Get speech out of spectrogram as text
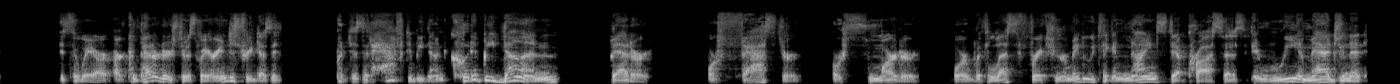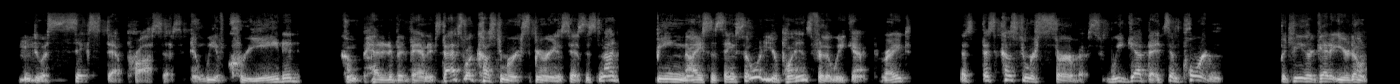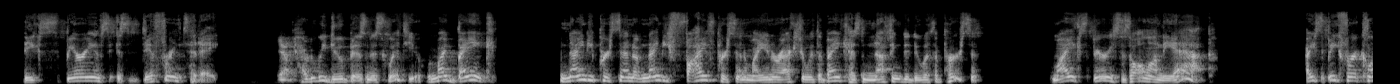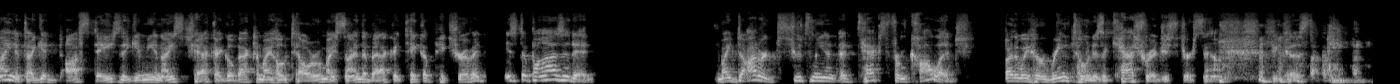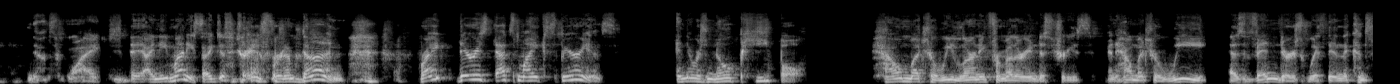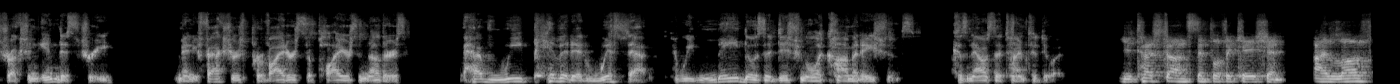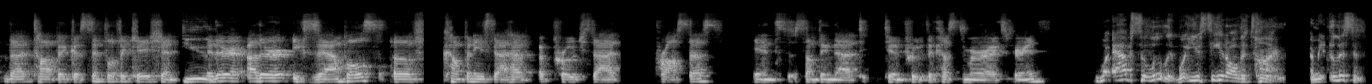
It's the way our, our competitors do it. It's the way our industry does it. But does it have to be done? Could it be done better or faster or smarter or with less friction? Or maybe we take a nine step process and reimagine it into a six step process. And we have created competitive advantage. That's what customer experience is. It's not being nice and saying, So, what are your plans for the weekend? Right? That's, that's customer service. We get that. It's important, but you either get it or you don't. The experience is different today. Yeah. How do we do business with you? My bank, 90% of 95% of my interaction with the bank has nothing to do with a person. My experience is all on the app. I speak for a client. I get off stage. They give me a nice check. I go back to my hotel room. I sign the back. I take a picture of it. It's deposited. My daughter shoots me a text from college. By the way, her ringtone is a cash register sound because that's why I need money. So I just transfer it. I'm done. Right? There is, that's my experience. And there was no people. How much are we learning from other industries? And how much are we as vendors within the construction industry, manufacturers, providers, suppliers, and others, have we pivoted with that? Have we made those additional accommodations? Because now is the time to do it. you touched on simplification. I love that topic of simplification. Are there other examples of companies that have approached that process in something that to improve the customer experience? well, absolutely. Well, you see it all the time. I mean, listen,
